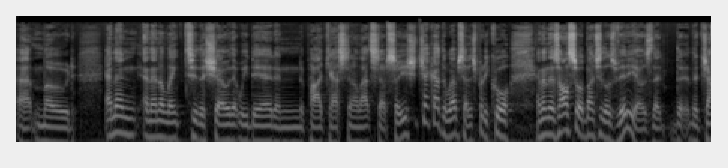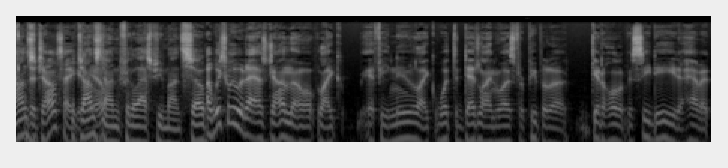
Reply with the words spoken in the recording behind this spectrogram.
uh, mode, and then and then a link to the show that we did and the podcast and all that stuff. So you should check out the website; it's pretty cool. And then there's also a bunch of those videos that that, that John's That John's that taken, John's yeah. done for the last few months. So I wish we would have asked John though, like if he knew like what the deadline was for people to get a hold of his CD to have it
